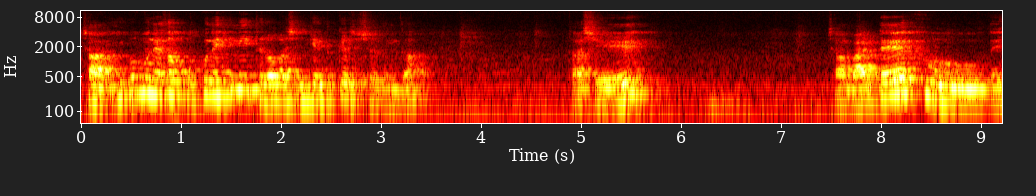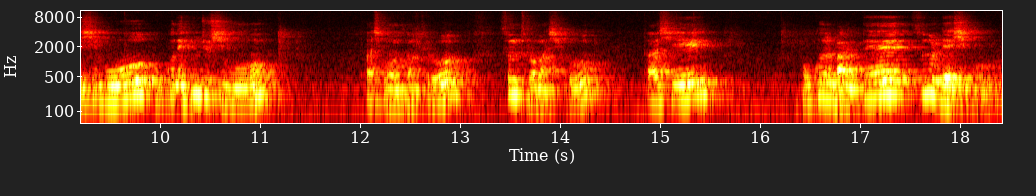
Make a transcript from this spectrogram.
자, 이 부분에서 복근에 힘이 들어가시는 게 느껴지셔야 됩니다. 다시 자, 말 때 후 내쉬고 복근에 힘 주시고 다시 원 상태로 숨 들어 마시고 다시 복근을 말 때 숨을 내쉬고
